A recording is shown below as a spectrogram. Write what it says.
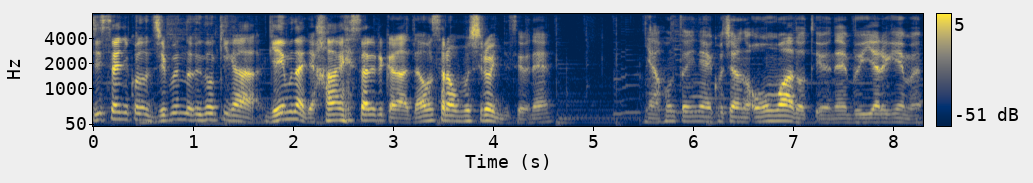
実際にこの自分の動きがゲーム内で反映されるからなおさら面白いんですよね。いや本当にねこちらのオンワードというね VR ゲーム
